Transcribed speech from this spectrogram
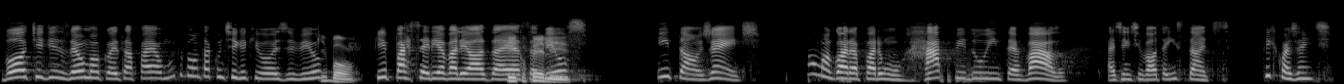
Vou te dizer uma coisa, Rafael, muito bom estar contigo aqui hoje, viu? Que bom. Que parceria valiosa Fico essa, feliz. viu? Então, gente, vamos agora para um rápido intervalo. A gente volta em instantes. Fique com a gente.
